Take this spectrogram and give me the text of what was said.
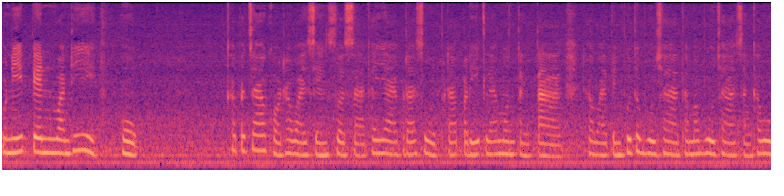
วันนี้เป็นวันที่ 6 ข้าพเจ้าขอถวายเสียงสวดสาธยายพระสูตรพระปริตและมนต์ต่างๆ ถวายเป็นพุทธบูชา ธรรมบูชา สังฆบู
